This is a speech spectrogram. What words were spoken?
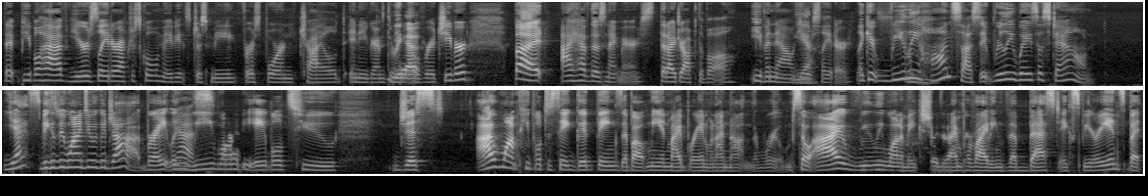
that people have years later after school. Maybe it's just me, firstborn child, Enneagram 3 Yeah. overachiever. But I have those nightmares that I dropped the ball, even now, Yeah. years later. Like it really Mm-hmm. haunts us. It really weighs us down. Yes, because we want to do a good job, right? Like Yes. we want to be able to just I want people to say good things about me and my brand when I'm not in the room. So I really want to make sure that I'm providing the best experience, but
